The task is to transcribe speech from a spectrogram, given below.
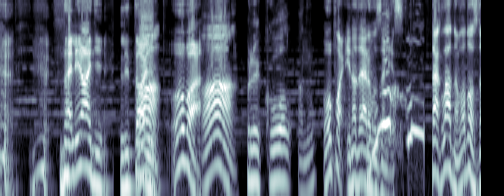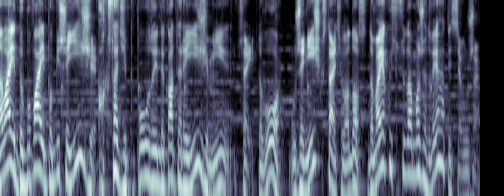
На ліані літаю. Опа! А, прикол. А ну. Опа, і на дерево заліз. Так, ладно, Владос, давай добувай побільше їжі. А, кстати, по поводу індикатора їжі, мені цей. Того, уже ніч, кстати, Владос. Давай якось сюди може двигатися вже.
